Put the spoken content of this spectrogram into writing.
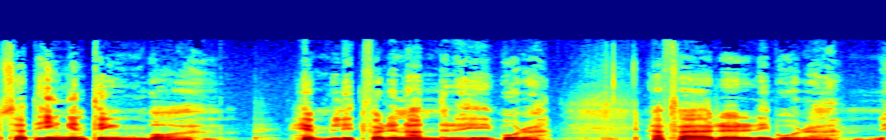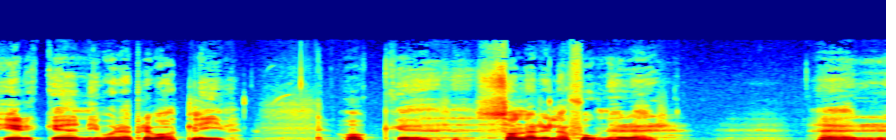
så att ingenting var hemligt för den andra i våra affärer, i våra yrken, i våra privatliv. Och eh, sådana relationer är, är,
